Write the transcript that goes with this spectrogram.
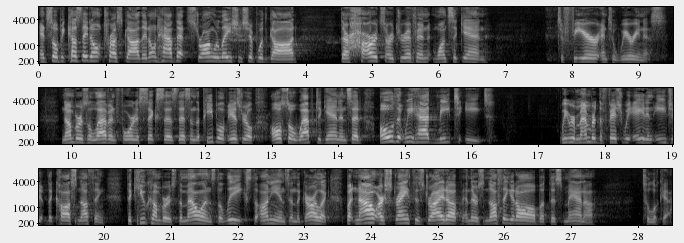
And so, because they don't trust God, they don't have that strong relationship with God, their hearts are driven once again to fear and to weariness. Numbers 11, 4 to 6 says this And the people of Israel also wept again and said, Oh, that we had meat to eat. We remembered the fish we ate in Egypt that cost nothing the cucumbers, the melons, the leeks, the onions, and the garlic. But now our strength is dried up, and there's nothing at all but this manna to look at.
